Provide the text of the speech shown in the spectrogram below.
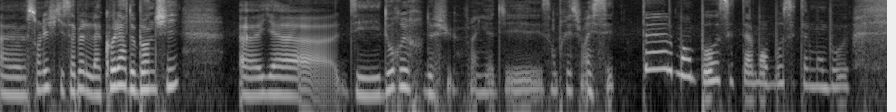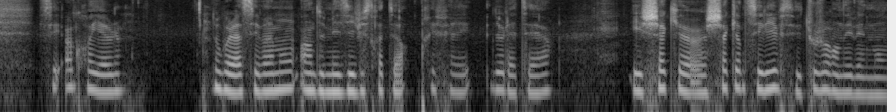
euh, son livre qui s'appelle La colère de Banshee, euh, il y a des dorures dessus. Enfin, il y a des impressions. Et c'est tellement beau, c'est tellement beau, c'est tellement beau. C'est incroyable. Donc voilà, c'est vraiment un de mes illustrateurs préférés de la Terre. Et chaque, euh, chacun de ses livres, c'est toujours un événement.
